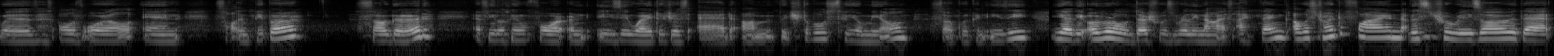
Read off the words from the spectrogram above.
with olive oil and salt and pepper. So good if you're looking for an easy way to just add um, vegetables to your meal so quick and easy. Yeah the overall dish was really nice. I think I was trying to find this chorizo that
